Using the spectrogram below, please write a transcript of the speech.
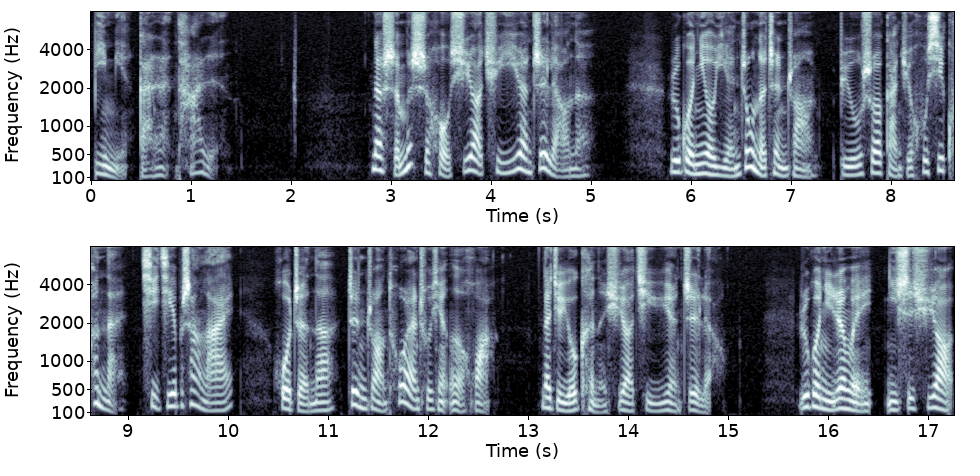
避免感染他人。那什么时候需要去医院治疗呢？如果你有严重的症状，比如说感觉呼吸困难、气接不上来，或者呢症状突然出现恶化，那就有可能需要去医院治疗。如果你认为你是需要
